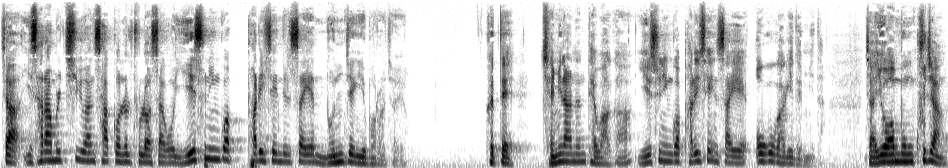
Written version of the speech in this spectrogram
자, 이 사람을 치유한 사건을 둘러싸고 예수님과 바리새인들 사이에 논쟁이 벌어져요. 그때 재미나는 대화가 예수님과 바리새인 사이에 오고 가게 됩니다. 자, 요한복음 9장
